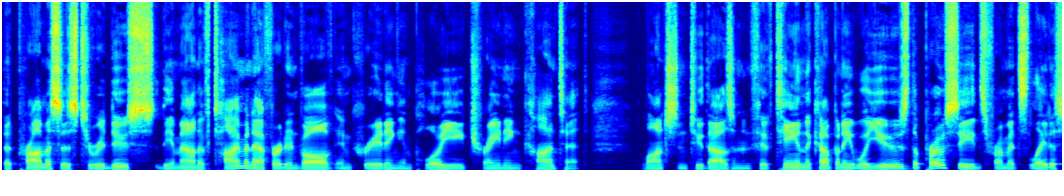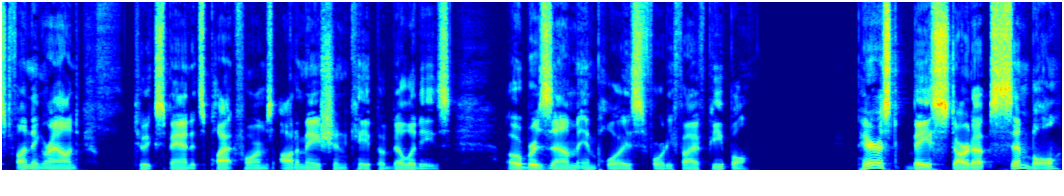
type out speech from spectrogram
that promises to reduce the amount of time and effort involved in creating employee training content. Launched in 2015, the company will use the proceeds from its latest funding round to expand its platform's automation capabilities. Obrizum employs 45 people. Paris based startup Simbel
